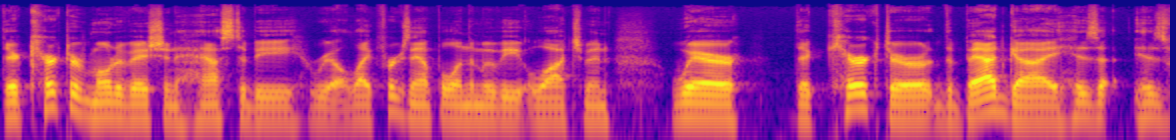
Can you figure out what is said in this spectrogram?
Their character motivation has to be real. Like for example, in the movie Watchmen, where the character, the bad guy, his his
